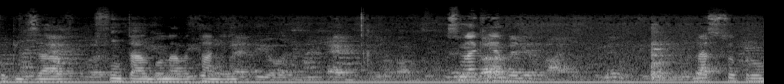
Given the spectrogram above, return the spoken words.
kupić za funta albo nawet taniej. Z mlekiem, bez cukru.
